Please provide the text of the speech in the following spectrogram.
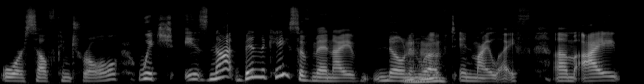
or self control, which is not been the case of men I've known and Mhm. loved in my life. Um, I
